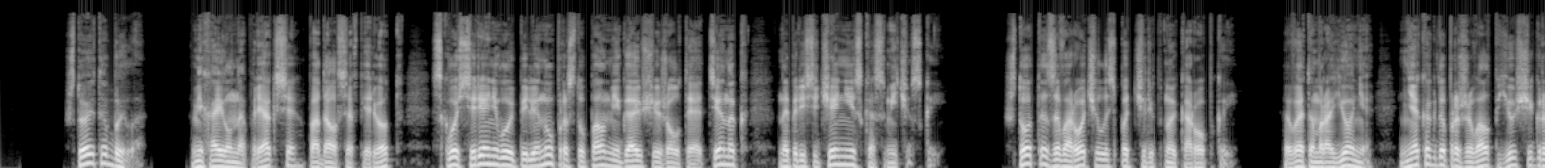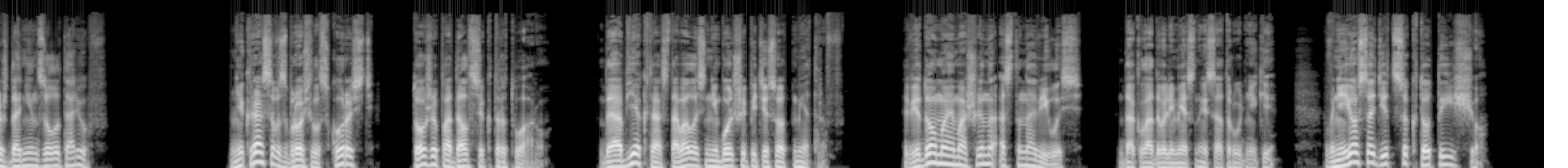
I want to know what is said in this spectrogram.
Что это было? Михаил напрягся, подался вперед, сквозь сиреневую пелену проступал мигающий желтый оттенок на пересечении с космической. Что-то заворочилось под черепной коробкой. В этом районе некогда проживал пьющий гражданин Золотарев. Некрасов сбросил скорость, тоже подался к тротуару. До объекта оставалось не больше 500 метров. Ведомая машина остановилась, докладывали местные сотрудники. В нее садится кто-то еще.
